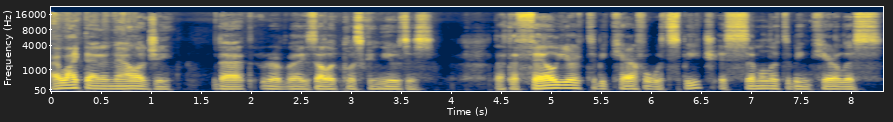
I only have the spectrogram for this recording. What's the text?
I like that analogy that Rabbi Zelig Pliskin uses. That the failure to be careful with speech is similar to being careless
